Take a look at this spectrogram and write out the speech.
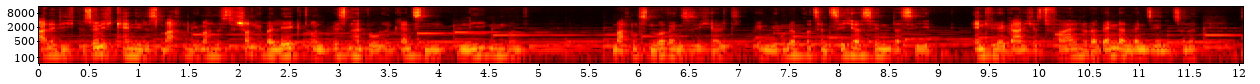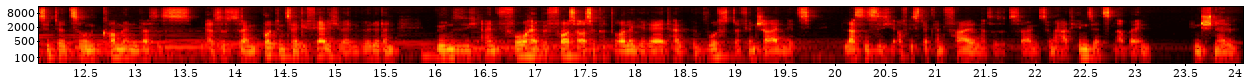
alle, die ich persönlich kenne, die das machen, die machen das schon überlegt und wissen halt, wo ihre Grenzen liegen und machen's nur, wenn sie sich halt irgendwie 100 % sicher sind, dass sie entweder gar nicht erst fallen oder wenn, dann wenn sie in so 'ne Situation kommen, dass es also, sozusagen potenziell gefährlich werden würde, dann würden sie sich ein vorher, bevor's außer Kontrolle gerät, halt bewusst dafür entscheiden, jetzt lassen sie sich auf die Slackline fallen, also, sozusagen so 'ne Art hinsetzen, aber in in schnell.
